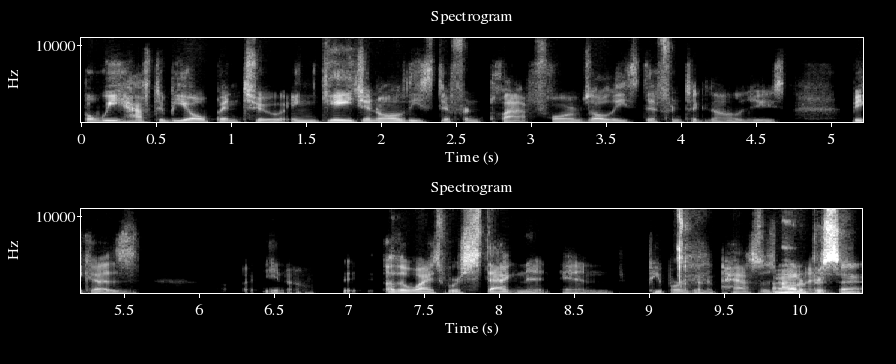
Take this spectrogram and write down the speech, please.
but we have to be open to engage in all these different platforms all these different technologies because uh, you know otherwise we're stagnant and people are going to pass us 100% by.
